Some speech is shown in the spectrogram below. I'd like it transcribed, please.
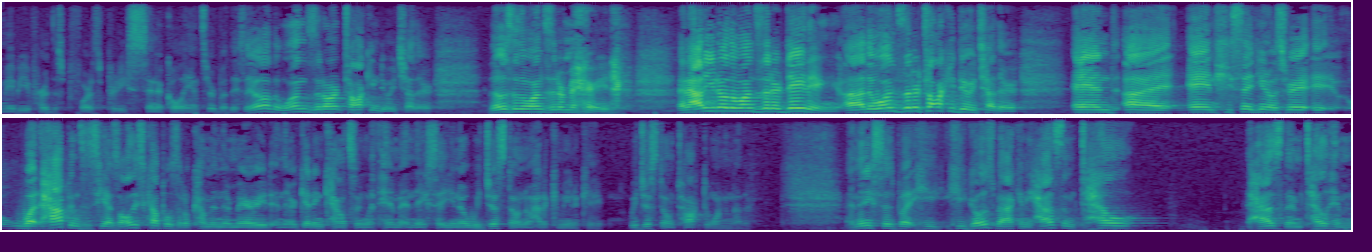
Maybe you've heard this before. It's a pretty cynical answer, but they say, oh, the ones that aren't talking to each other. Those are the ones that are married. And how do you know the ones that are dating? Uh, the ones that are talking to each other. And, uh, and he said, you know, it's very, it, what happens is he has all these couples that'll come in, they're married, and they're getting counseling with him, and they say, you know, we just don't know how to communicate. We just don't talk to one another. And then he says, but he, he goes back and he has them tell has them tell him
